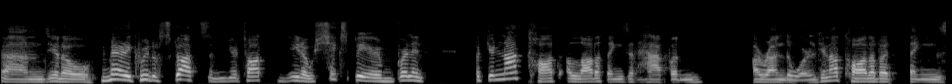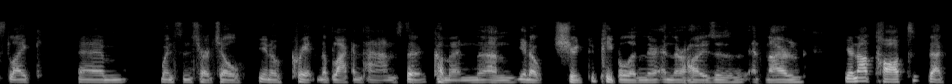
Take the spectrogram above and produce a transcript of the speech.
and you know Mary Queen of Scots, and you're taught, you know, Shakespeare, and brilliant, but you're not taught a lot of things that happen around the world. You're not taught about things like um, Winston Churchill, you know, creating the black and tans to come in and you know shoot people in their in their houses in Ireland. You're not taught that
